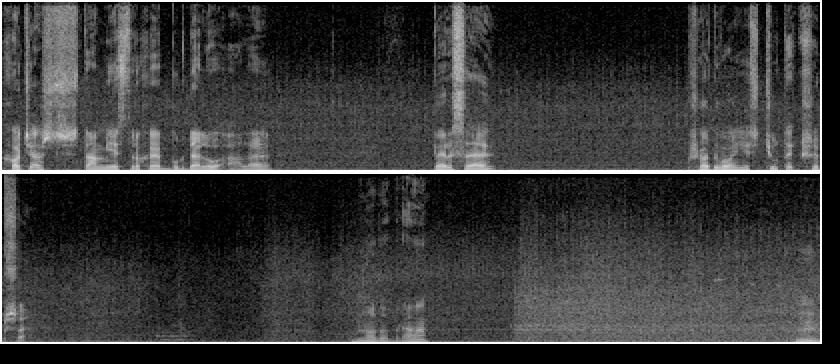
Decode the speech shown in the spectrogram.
Chociaż tam jest trochę burdelu, ale per se przeładowanie jest ciutek szybsze. No dobra. Hmm,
